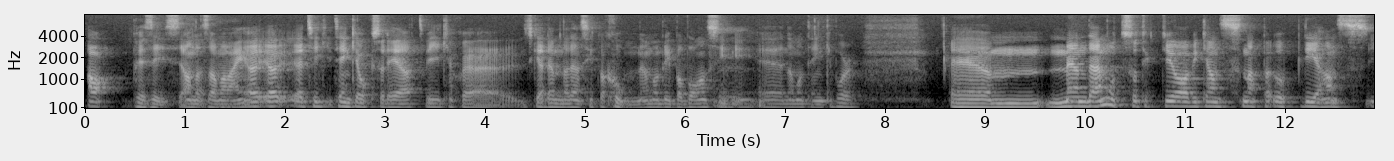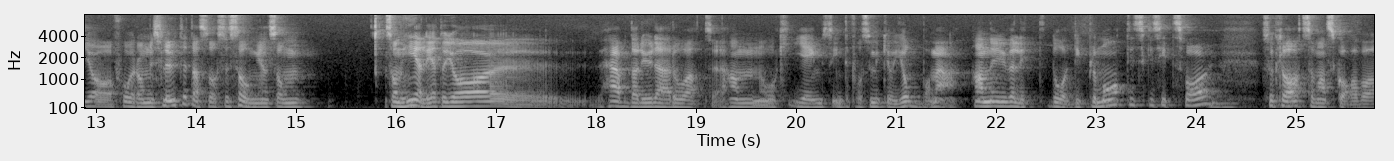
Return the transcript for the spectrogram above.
Ja, precis. I andra sammanhang. Jag, jag, jag tänker också det att vi kanske ska lämna den situationen. Man blir bara vansinnig eh, när man tänker på det. Ehm, men däremot så tyckte jag vi kan snappa upp det hans, jag frågade om i slutet, alltså säsongen som, som helhet. Och jag eh, hävdade ju där då att han och James inte får så mycket att jobba med. Han är ju väldigt då diplomatisk i sitt svar. Såklart som man ska vara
